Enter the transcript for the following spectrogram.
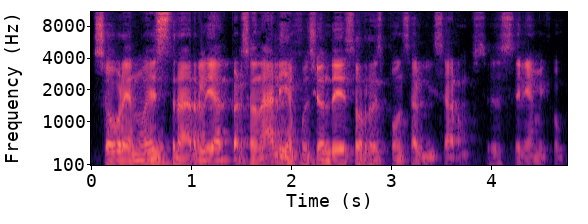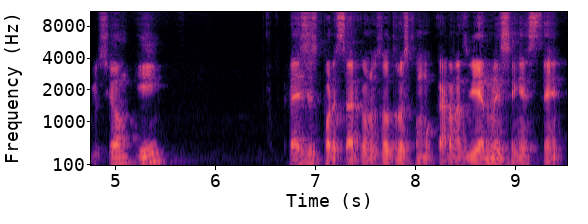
sobre nuestra realidad personal y en función de eso responsabilizarnos. Esa sería mi conclusión y gracias por estar con nosotros como Carnas Viernes en este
